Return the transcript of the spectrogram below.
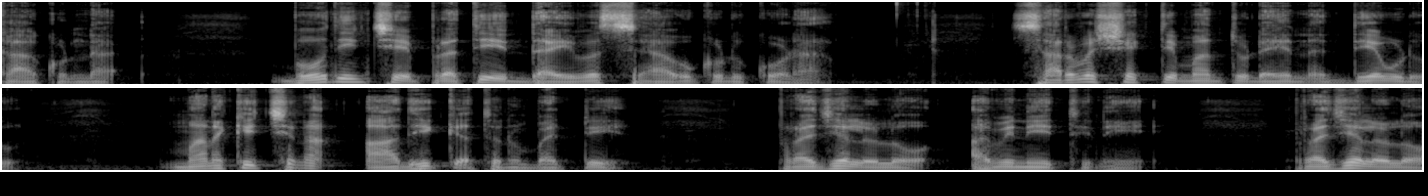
కాకుండా బోధించే ప్రతి దైవ సేవకుడు కూడా సర్వశక్తిమంతుడైన దేవుడు మనకిచ్చిన ఆధిక్యతను బట్టి ప్రజలలో అవినీతిని ప్రజలలో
